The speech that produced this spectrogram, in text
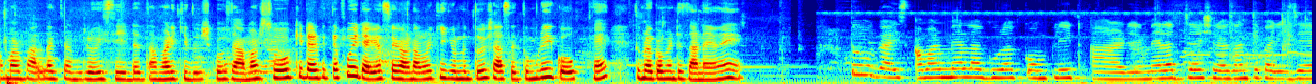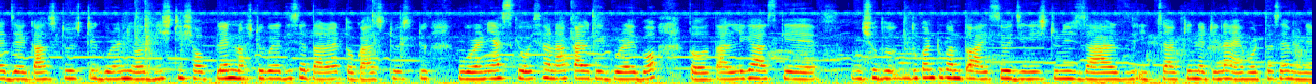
আমার ভালো লাগছে, আমি রয়েছি এটা তো আমার কি দোষ করছে আমার শোক এটার ভিতরে ফইটা গেছে, কারণ আমার কি কোনো দোষ আছে, তোমরাই কো হ্যাঁ? তোমরা কমেন্টে জানাও হ্যাঁ? গাইস আমার মেলা ঘোরা কমপ্লিট আর মেলার যাই সেটা জানতে পারি যে যে গাছ টুসটি ঘোরানি হয় বৃষ্টি সব প্ল্যান নষ্ট করে দিছে, তারা তো গাছ টুসটি ঘোরানি আজকে হইছে না, কালকে ঘুরাইব। তো তার লিগে আজকে শুধু দোকান টোকান তো আইসে ওই জিনিস টুনিস যার ইচ্ছা কিনা টিনা এ করতেছে মানে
